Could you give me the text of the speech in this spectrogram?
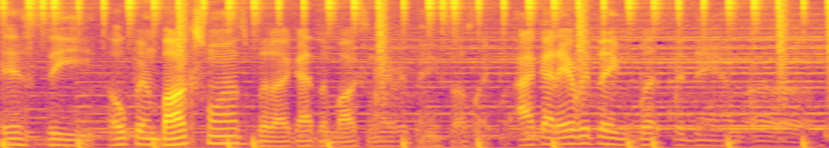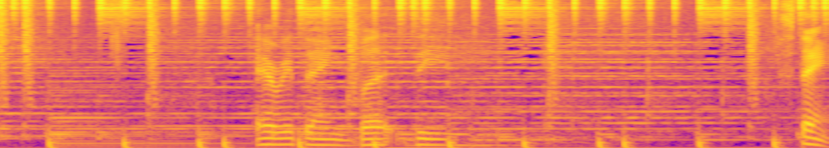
it's the open box ones, but I got the box and everything. So I was like, I got everything but the damn. Uh, everything but the stand,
